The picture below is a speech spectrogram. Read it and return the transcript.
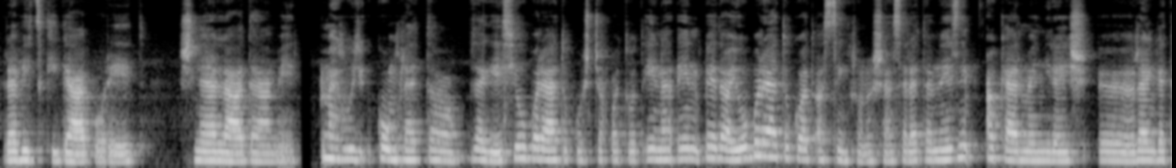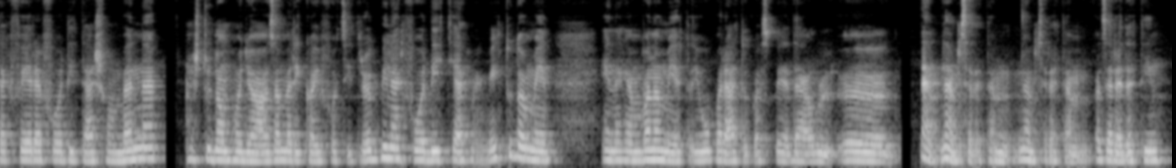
Revicki Gáborét, Snell Ádámét, meg úgy komplett az egész Jó Barátokos csapatot. Én, én például a Jó Barátokat azt szinkronosan szeretem nézni, akármennyire is ö, rengeteg félrefordítás van benne, és tudom, hogy az amerikai focit rögbinek fordítják, meg még tudom én, én nekem van, amiért a Jó Barátok az például ö, nem, nem szeretem, nem szeretem az eredetin.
